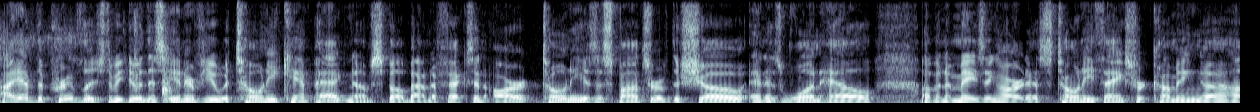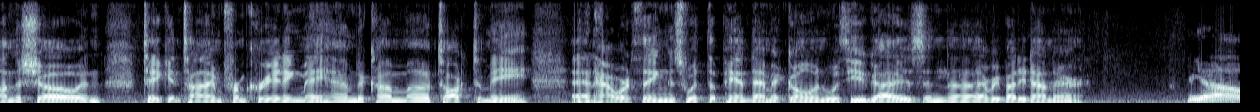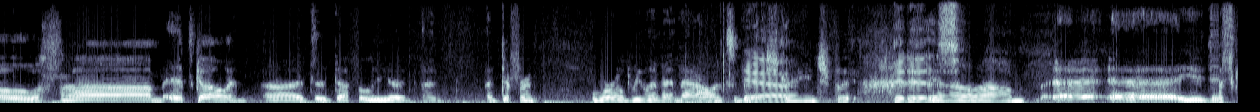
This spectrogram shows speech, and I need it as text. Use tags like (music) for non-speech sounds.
I have the privilege to be doing this interview with Tony Campagna of Spellbound Effects and Art. Tony is a sponsor of the show and is one hell of an amazing artist. Tony, thanks for coming uh, on the show and taking time from creating mayhem to come uh, talk to me. And how are things with the pandemic going with you guys and uh, everybody down there? Yo, um, it's going. Uh, it's a, definitely a, a, a different world we live in now. It's very Yeah. strange, but It is. you know, um, uh, uh, you just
